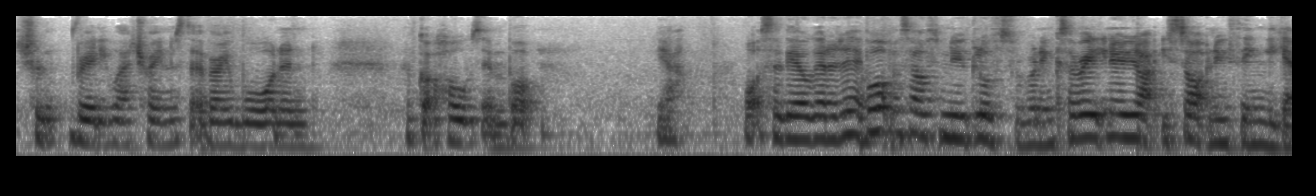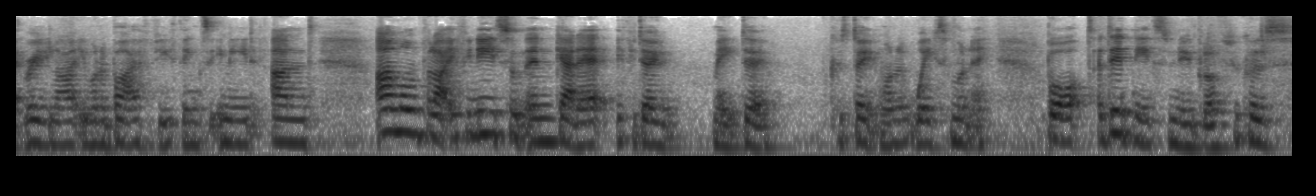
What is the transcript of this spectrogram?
Shouldn't really wear trainers that are very worn and have got holes in, but yeah what's the girl gonna do? I bought myself some new gloves for running because I really, you know, like you start a new thing, you get really like, you want to buy a few things that you need. And I'm one for like, if you need something, get it. If you don't, make do because don't want to waste money. But I did need some new gloves because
